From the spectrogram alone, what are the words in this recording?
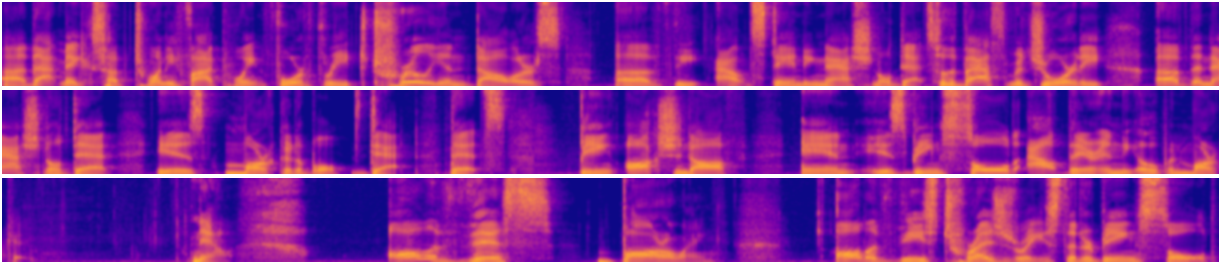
uh, that makes up $25.43 trillion of the outstanding national debt. So the vast majority of the national debt is marketable debt that's being auctioned off and is being sold out there in the open market. Now, all of this borrowing, all of these treasuries that are being sold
